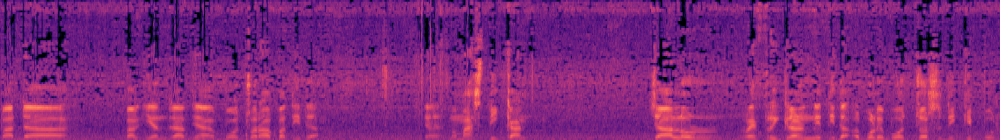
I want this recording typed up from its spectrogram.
pada bagian dratnya bocor apa tidak? Ya memastikan jalur refrigeran ini tidak boleh bocor sedikit pun.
